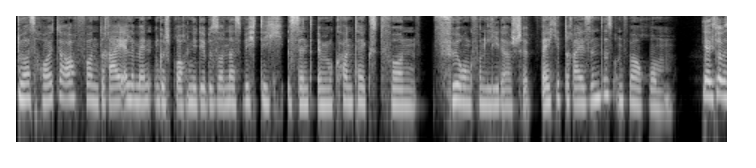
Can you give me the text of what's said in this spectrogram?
Du hast heute auch von drei Elementen gesprochen, die dir besonders wichtig sind im Kontext von Führung von Leadership. Welche drei sind es und warum? Ja, ich glaube,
